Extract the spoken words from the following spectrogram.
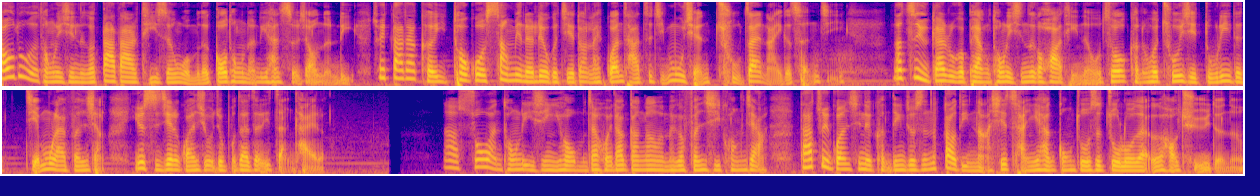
高度的同理心能够大大的提升我们的沟通能力和社交能力，所以大家可以透过上面的六个阶段来观察自己目前处在哪一个层级。那至于该如何培养同理心这个话题呢？我之后可能会出一些独立的节目来分享，因为时间的关系，我就不在这里展开了。那说完同理心以后，我们再回到刚刚的那个分析框架，大家最关心的肯定就是那到底哪些产业和工作是坐落在二号区域的呢？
